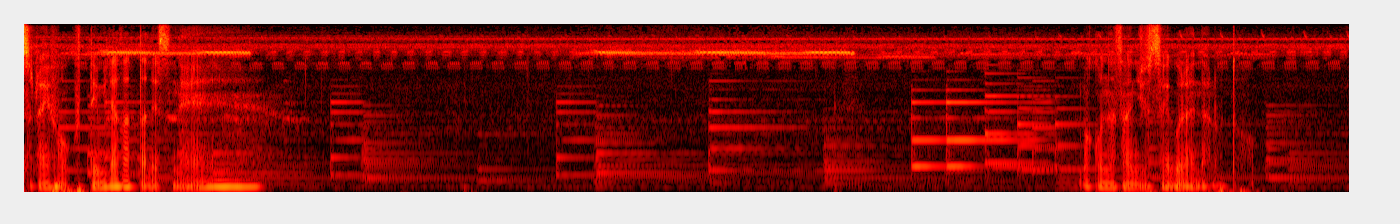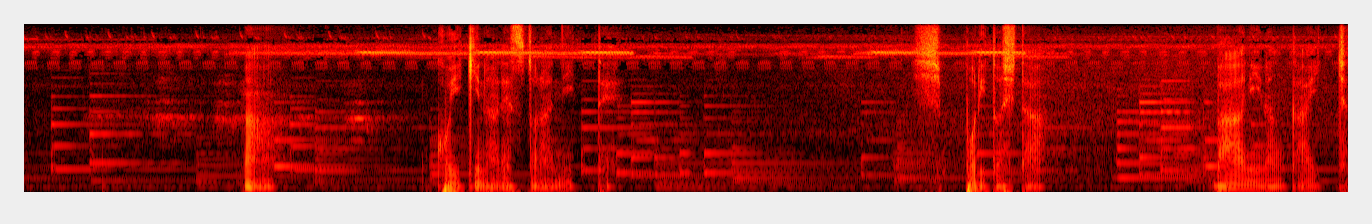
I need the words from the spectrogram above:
スライフを送ってみたかったですね。まあ、こんな30歳ぐらいになると、まあ、小粋なレストランに行って、しっぽりとしたバーになんか行っちゃ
